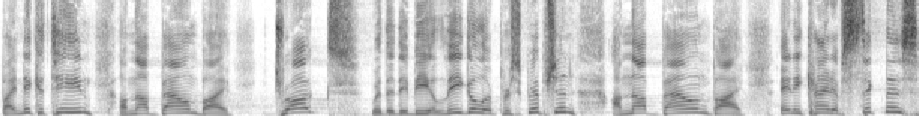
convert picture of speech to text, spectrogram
by nicotine. I'm not bound by drugs, whether they be illegal or prescription. I'm not bound by any kind of sickness,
